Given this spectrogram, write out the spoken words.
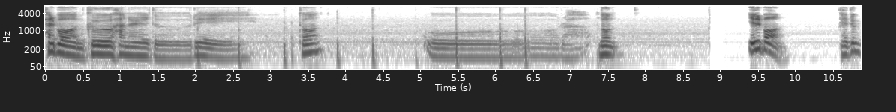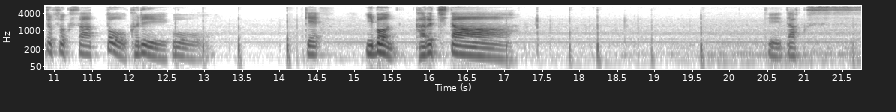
8번 그 하늘들의 돈 우라논. 1번. 대등접속사 또 그리고 게 2번. 가르치다. 디닥세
